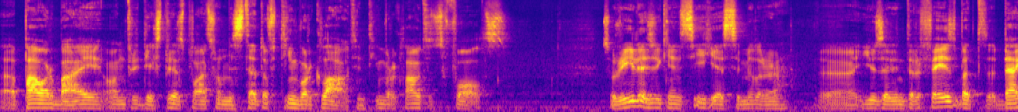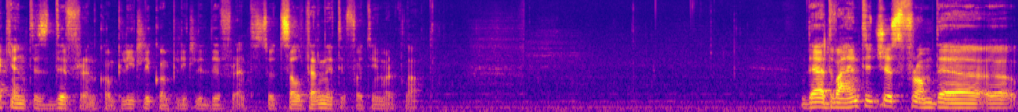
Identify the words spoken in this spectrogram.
uh, Power'By on 3D Experience platform instead of Teamwork Cloud. In Teamwork Cloud, it's false. So really, as you can see here, similar uh, user interface, but backend is different, completely, completely different. So it's alternative for Teamwork Cloud. The advantages from the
